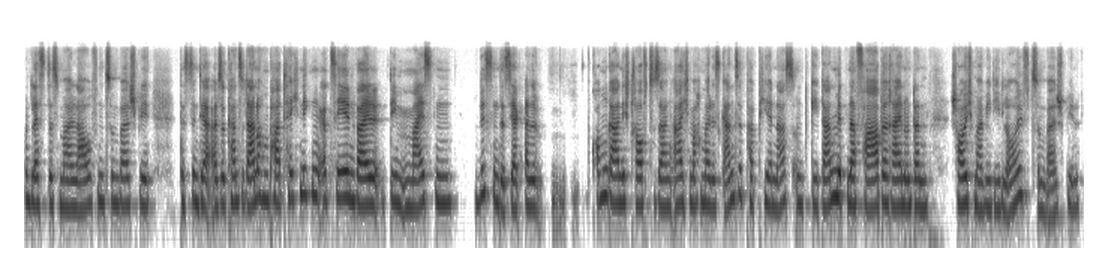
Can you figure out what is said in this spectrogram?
und lässt es mal laufen zum Beispiel. Das sind ja, also kannst du da noch ein paar Techniken erzählen, weil die meisten wissen das ja, also kommen gar nicht drauf zu sagen, ah, ich mache mal das ganze Papier nass und gehe dann mit einer Farbe rein und dann schaue ich mal, wie die läuft zum Beispiel.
